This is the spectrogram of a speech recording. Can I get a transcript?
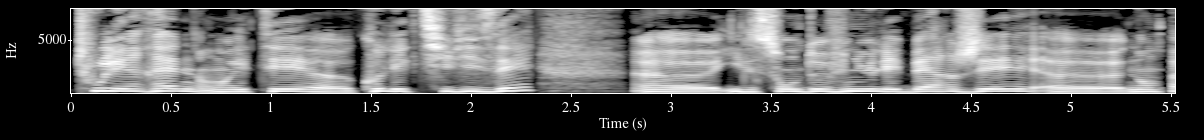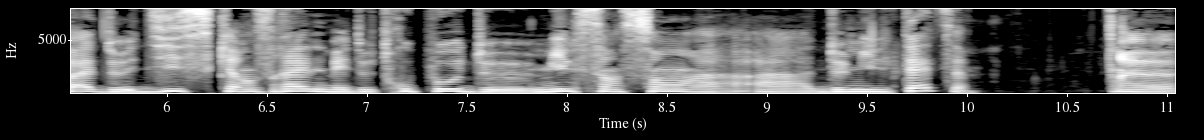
tous les rennes ont été collectivisés. ils sont devenus les bergers, non pas de 10-15 rennes, mais de troupeaux de 1500 à, à 2000 têtes. Euh,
